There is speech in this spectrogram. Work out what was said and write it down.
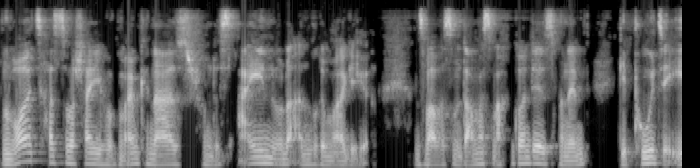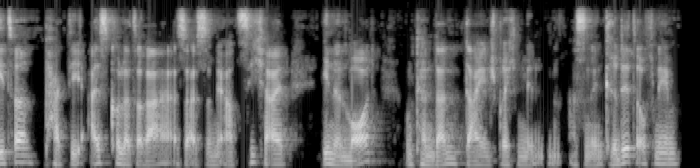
Und Vaults hast du wahrscheinlich auf meinem Kanal schon das ein oder andere Mal gehört. Und zwar, was man damals machen konnte, ist, man nimmt gepoolte Ether, packt die als Kollateral, also als eine Art Sicherheit, in ein Vault und kann dann DAI entsprechend minden, also einen Kredit aufnehmen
